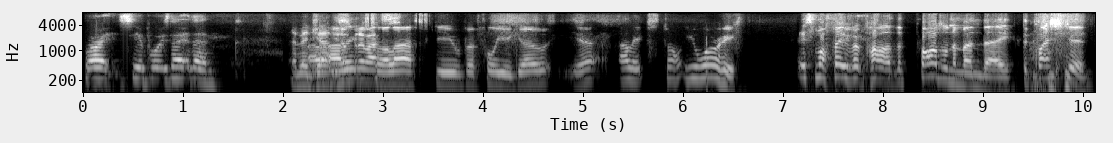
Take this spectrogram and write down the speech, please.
Right, see you boys later then. A bit uh, jealous. Alex, I'll ask you before you go. Yeah, Alex, don't you worry. It's my favourite part of the pod on a Monday. The question.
